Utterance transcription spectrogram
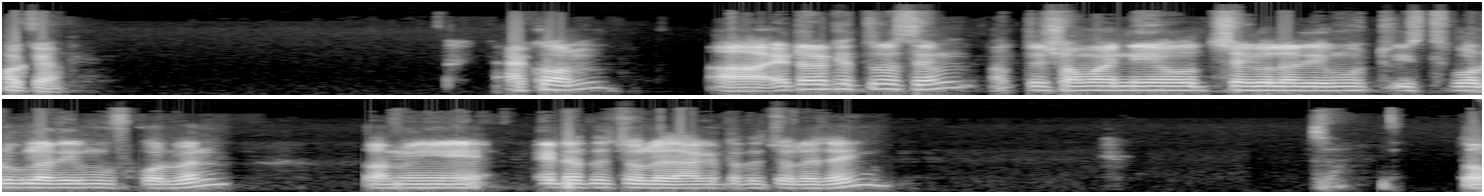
ওকে এখন এটার ক্ষেত্রেও সেম আপনি সময় নিয়ে হচ্ছে এগুলো রিমুভ স্পটগুলো রিমুভ করবেন। তো আমি এটাতে চলে যাই আগেটাতে চলে যাই। তো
